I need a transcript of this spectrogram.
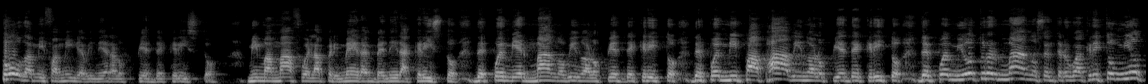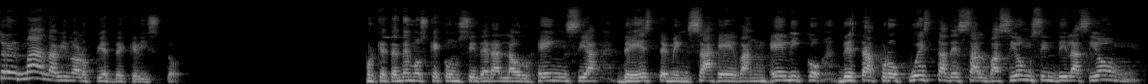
toda mi familia viniera a los pies de Cristo. Mi mamá fue la primera en venir a Cristo. Después mi hermano vino a los pies de Cristo. Después mi papá vino a los pies de Cristo. Después mi otro hermano se entregó a Cristo. Mi otra hermana vino a los pies de Cristo. Porque tenemos que considerar la urgencia de este mensaje evangélico, de esta propuesta de salvación sin dilación.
